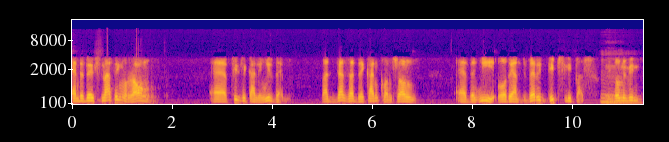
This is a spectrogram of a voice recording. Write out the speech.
And there's nothing wrong uh, physically with them, but just that they can't control uh, the wee or they are very deep sleepers. They don't even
